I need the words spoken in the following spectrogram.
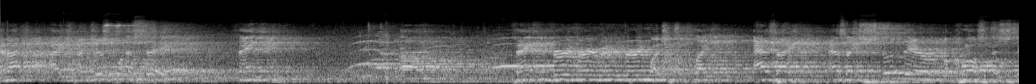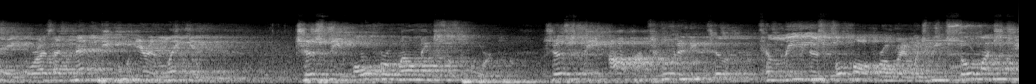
And I, I, I just want to say thank you. Um, thank you very, very, very, very much. Like as I as I stood there across the state, or as I've met people here in Lincoln, just the overwhelming support, just the opportunity to, to lead this football program, which means so much to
